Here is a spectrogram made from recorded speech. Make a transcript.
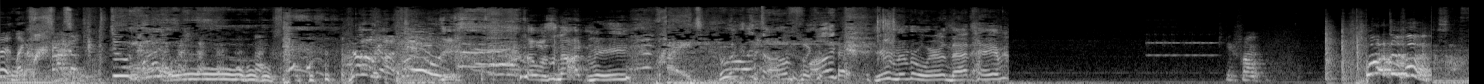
from it, like. Dude, Oh, oh god, dude! that was not me. Wait, What the fuck? You remember wearing that, Abe? Your phone. What the fuck?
